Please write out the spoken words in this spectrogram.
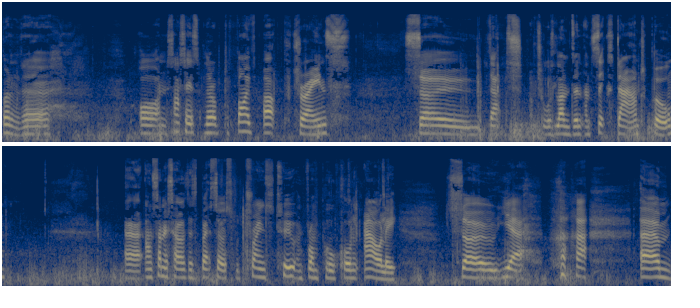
But uh, on Saturdays, there are up to five up trains. So that's towards London and six down to Poole. Uh, on Sundays, however, there's better service for trains to and from Poole calling hourly. So yeah, um,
